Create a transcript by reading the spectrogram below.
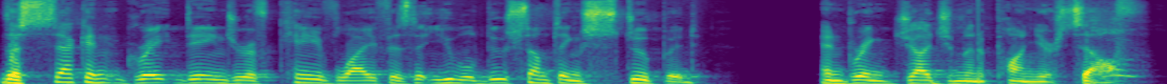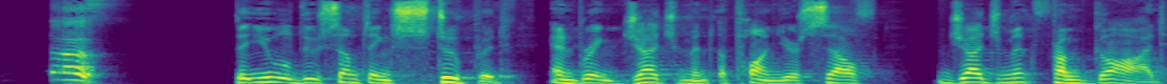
The second great danger of cave life is that you will do something stupid and bring judgment upon yourself. That you will do something stupid and bring judgment upon yourself, judgment from God.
